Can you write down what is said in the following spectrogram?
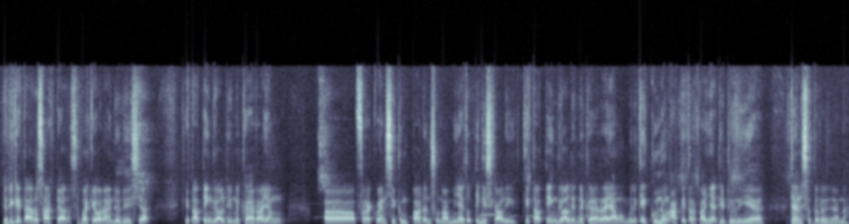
Jadi kita harus sadar sebagai orang Indonesia, kita tinggal di negara yang uh, frekuensi gempa dan tsunami-nya itu tinggi sekali. Kita tinggal di negara yang memiliki gunung api terbanyak di dunia dan seterusnya. Nah,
